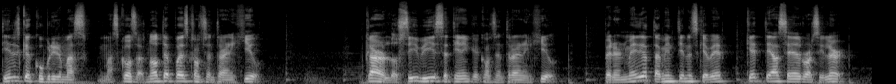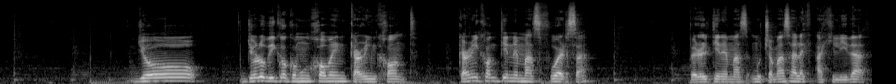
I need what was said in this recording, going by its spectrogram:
tienes que cubrir más, más cosas. No te puedes concentrar en Hill. Claro, los CBs se tienen que concentrar en Hill. Pero en medio también tienes que ver qué te hace Edward Siller. Yo, yo lo ubico como un joven Karim Hunt. Karim Hunt tiene más fuerza, pero él tiene más, mucho más agilidad.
